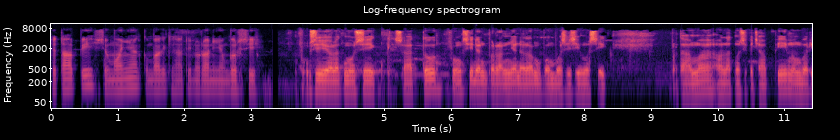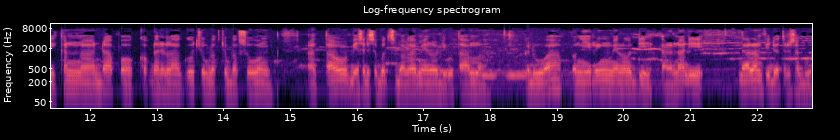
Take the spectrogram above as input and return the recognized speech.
tetapi semuanya kembali ke hati nurani yang bersih. Fungsi alat musik Satu, fungsi dan perannya dalam komposisi musik Pertama, alat musik kecapi memberikan nada pokok dari lagu Cublak-Cublak Suweng atau biasa disebut sebagai melodi utama. Kedua, pengiring melodi. Karena di dalam video tersebut,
